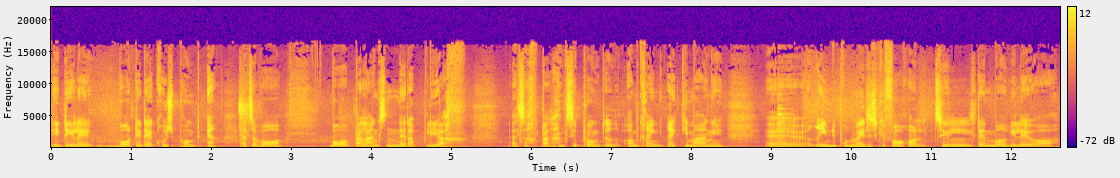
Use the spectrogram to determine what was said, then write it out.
en del af, hvor det der krydspunkt er. Altså, hvor, hvor balancen netop bliver altså balancepunktet omkring rigtig mange øh, rimelig problematiske forhold til den måde, vi laver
